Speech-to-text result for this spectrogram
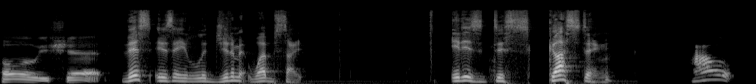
Holy shit. This is a legitimate website. It is disgusting. How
